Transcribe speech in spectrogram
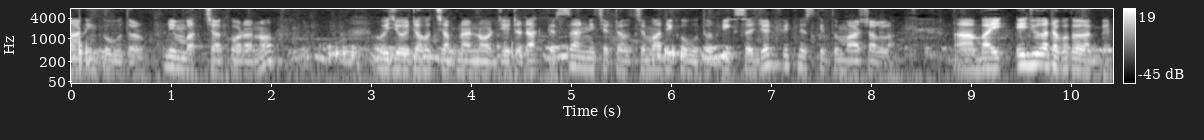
রানিং কবুতর ডিম বাচ্চা করানো। ওই যে ওইটা হচ্ছে আপনার নর যেটা ডাকতেছে আর নিচেরটা হচ্ছে মাদি কবুতর বিগ সাইজের ফিটনেস কিন্তু মার্শাল্লাহ ভাই এই জোড়াটা কত রাখবেন?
